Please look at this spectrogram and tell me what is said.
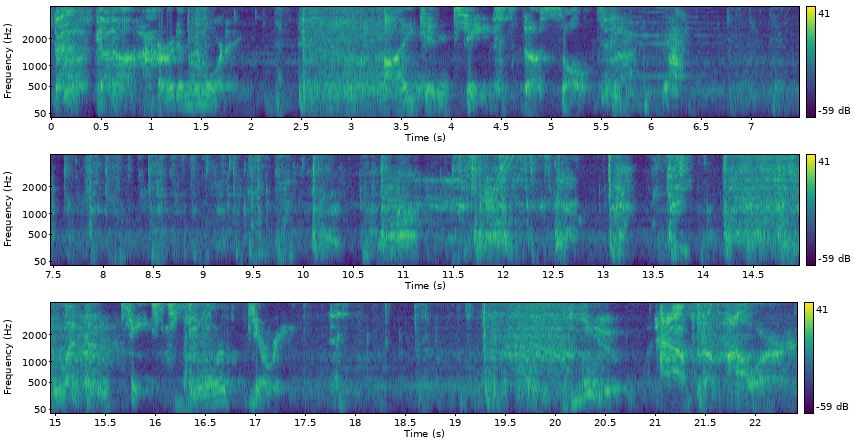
That's gonna hurt in the morning. I can taste the salt. Let them taste your fury. You have the power.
